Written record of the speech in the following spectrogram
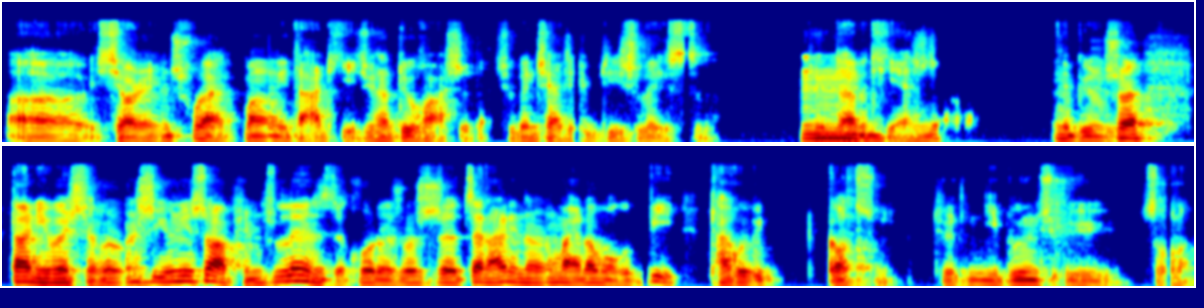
呃小人出来帮你答题，就像对话似的，就跟 ChatGPT 是类似的，对它的体验是这样的。那比如说，当你问什么是 Uniswap，什么是 Lens，或者说是在哪里能买到某个币，它会告诉你。就你不用去搜了，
